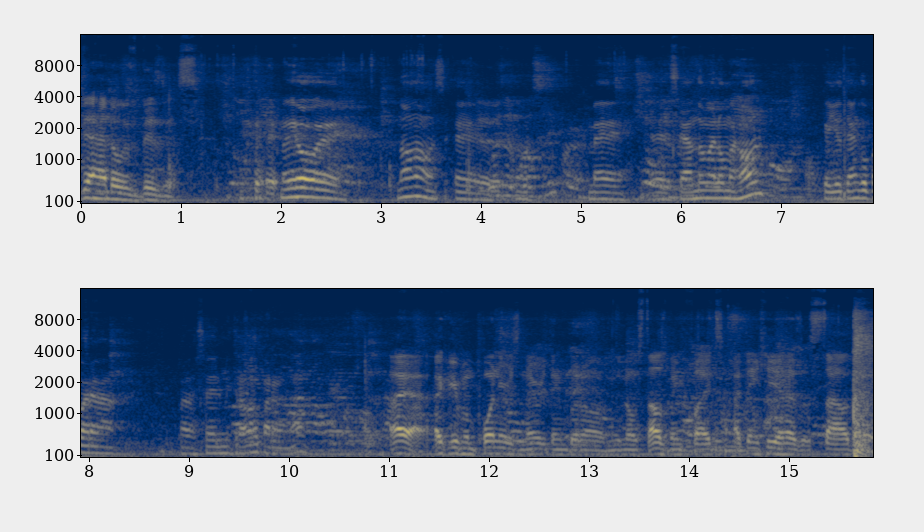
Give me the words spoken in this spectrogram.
didn't handle his business. me dijo, eh, no, no, eh, me, eh, deseándome lo mejor que yo tengo para, para hacer mi trabajo, para ganar. I I gave him pointers and everything, but um, you know, Styles make fights. I think he has a style that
